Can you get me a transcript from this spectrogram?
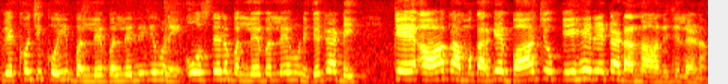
ਵੇਖੋ ਜੀ ਕੋਈ ਬੱਲੇ ਬੱਲੇ ਨਹੀਂ ਜੇ ਹੋਣੀ। ਉਸ ਦਿਨ ਬੱਲੇ ਬੱਲੇ ਹੋਣੀ ਜੇ ਤੁਹਾਡੀ। ਕਿ ਆਹ ਕੰਮ ਕਰਕੇ ਬਾਅਦ ਚੋਂ ਕਿਸੇ ਨੇ ਤੁਹਾਡਾ ਨਾਂ ਨਹੀਂ ਜੇ ਲੈਣਾ।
